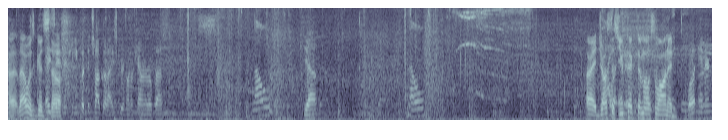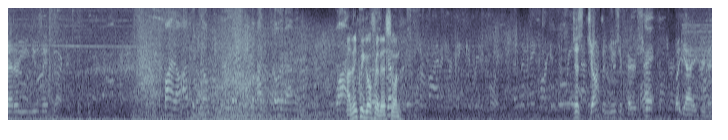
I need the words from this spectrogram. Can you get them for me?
Uh, that was good Hey, stuff. Xander, can you put the chocolate ice cream on the counter real fast? No, Yeah. no. All right, Justice, you picked the most wanted. What internet are you using? Fine, I'll have to jump and hurry up and put down and why? I think we go for this one. Just jump and use your parachute. Alright. But yeah, I agree, Nick.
